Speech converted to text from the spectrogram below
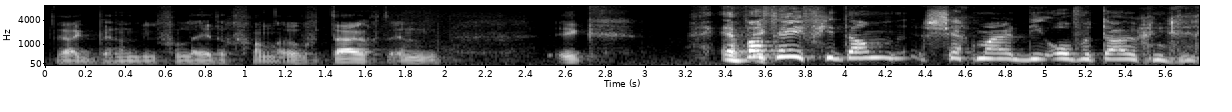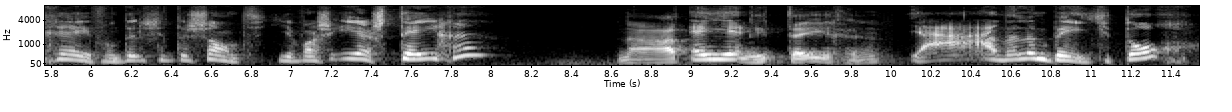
ja, ik ben er nu volledig van overtuigd. En ik. En wat heeft je dan, zeg maar, die overtuiging gegeven? Want dit is interessant. Je was eerst tegen. Nou, en je... niet tegen. Ja, wel een beetje, toch?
